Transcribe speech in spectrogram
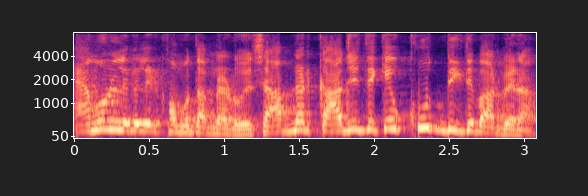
এমন লেভেলের ক্ষমতা আপনার রয়েছে। আপনার কাজেতে কেউ খুদ দিতে পারবে না।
